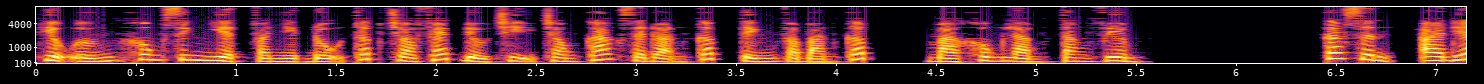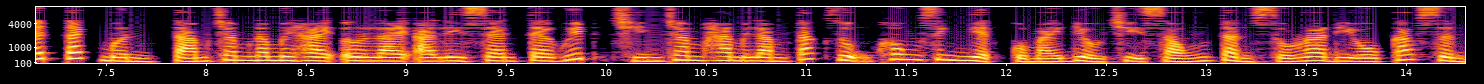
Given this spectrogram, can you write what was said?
Hiệu ứng không sinh nhiệt và nhiệt độ thấp cho phép điều trị trong các giai đoạn cấp tính và bán cấp mà không làm tăng viêm. Capson Ideas Techman 852 Erlai Alicente with 925 tác dụng không sinh nhiệt của máy điều trị sóng tần số radio Capson,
